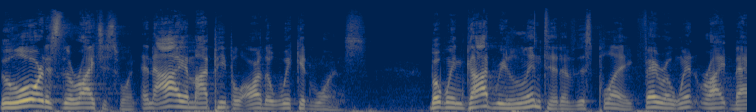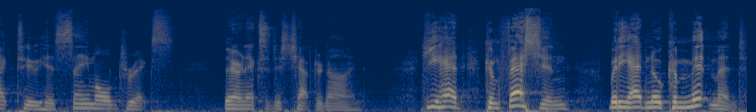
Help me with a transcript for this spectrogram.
The Lord is the righteous one, and I and my people are the wicked ones. But when God relented of this plague, Pharaoh went right back to his same old tricks there in Exodus chapter 9. He had confession, but he had no commitment.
